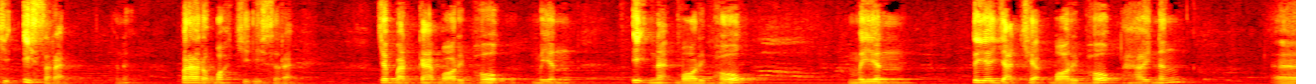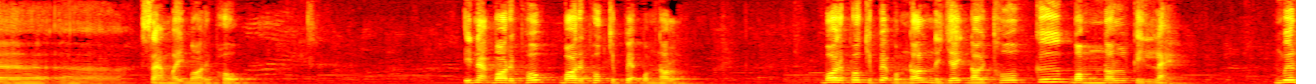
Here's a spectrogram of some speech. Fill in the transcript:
ជាអិសរៈណាប្រើរបស់ជាអិសរៈអញ្ចឹងបានការបរិភោគមានអិណបរិភោគមានទាយជ្ជៈបរិភោគហើយនឹងអឺសាមីបរិភោគអិណបរិភោគបរិភោគជាពាក់បំណុលបរិភោគជាពាក់បំណុលនិយាយដោយធោគឺបំណុលកិលេសមាន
